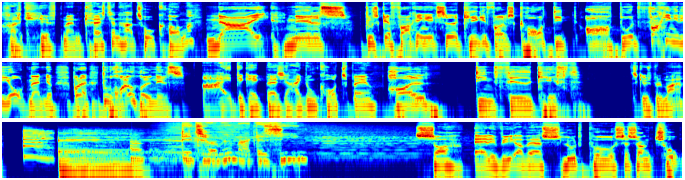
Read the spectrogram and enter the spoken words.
Hold kæft, mand. Christian har to konger. Nej, Niels. Du skal fucking ikke sidde og kigge i folks kort. Dit... Åh, oh, du er en fucking idiot, mand. Jo. Prøv da, Du er et røvhul, Niels. Ej, det kan ikke passe. Jeg har ikke nogen kort tilbage. Hold din fede kæft. Skal vi spille mig? Det tomme magasin. Så er det ved at være slut på sæson 2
